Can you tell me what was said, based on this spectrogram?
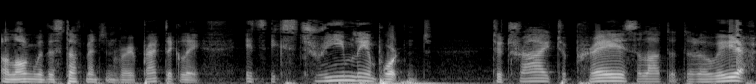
along with this stuff mentioned very practically, it's extremely important to try to pray Salatul Taraweeh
